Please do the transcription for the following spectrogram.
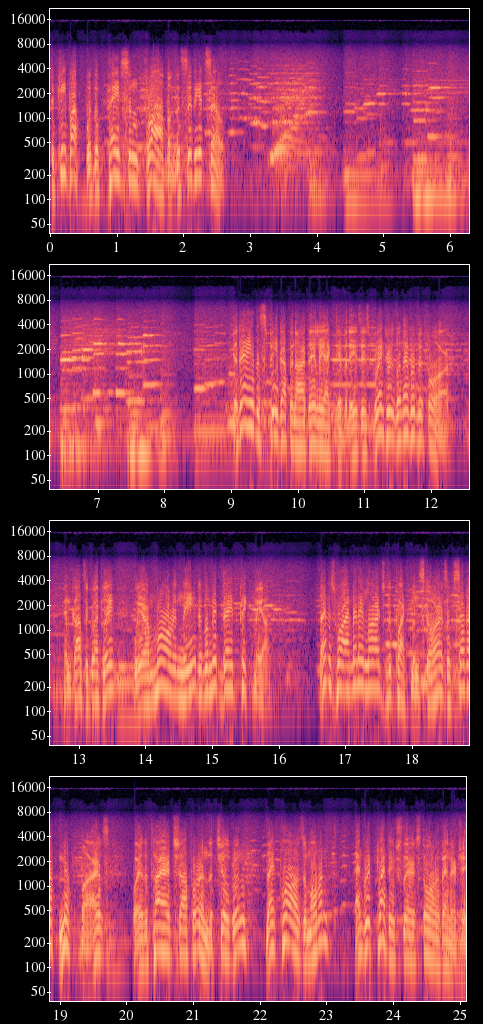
to keep up with the pace and throb of the city itself. Today, the speed up in our daily activities is greater than ever before, and consequently, we are more in need of a midday pick-me-up. That is why many large department stores have set up milk bars where the tired shopper and the children may pause a moment and replenish their store of energy.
